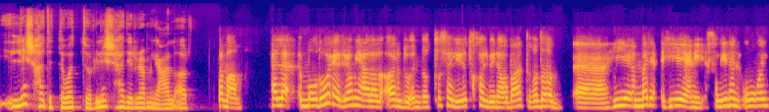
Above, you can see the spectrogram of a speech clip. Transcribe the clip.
ليش هذا التوتر؟ ليش هذه الرمي على الأرض؟ تمام. هلأ موضوع الرمي على الأرض وإنه الطفل يدخل بنوبات غضب آه هي مر... هي يعني خلينا نقول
